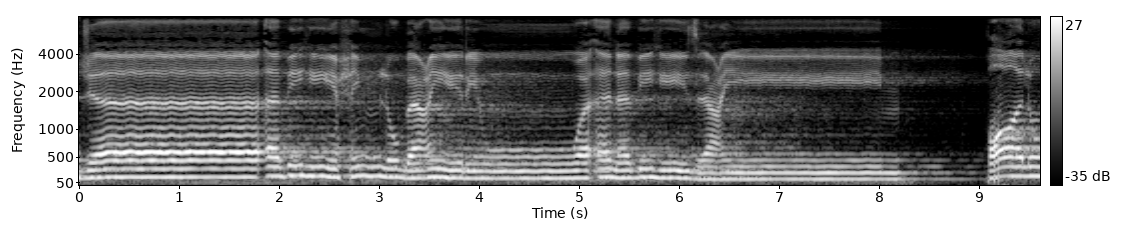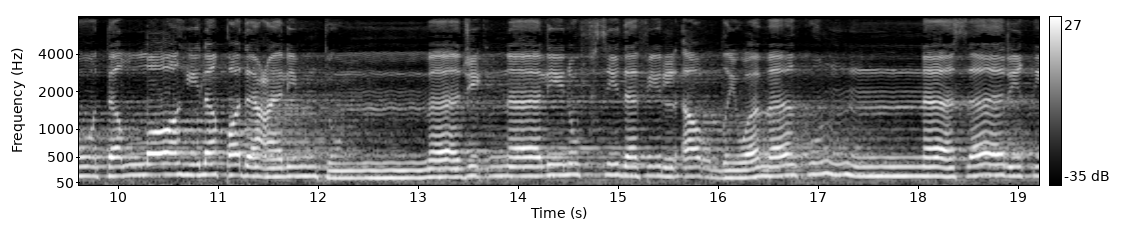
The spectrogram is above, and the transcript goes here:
جاء به حمل بعير وأنا به زعيم. قالوا تالله لقد علمتم ما جئنا لنفسد في الأرض وما كنا سارقين.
